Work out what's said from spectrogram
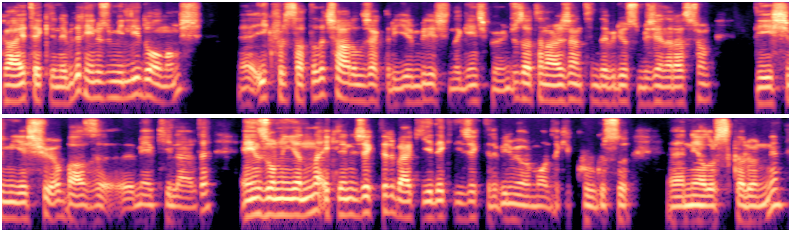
gayet eklenebilir. Henüz milli de olmamış. E, ilk fırsatta da çağrılacaktır. 21 yaşında genç bir oyuncu. Zaten Arjantin'de biliyorsun bir jenerasyon değişimi yaşıyor bazı e, mevkilerde. Enzo'nun yanına eklenecektir. Belki yedekleyecektir. Bilmiyorum oradaki kurgusu e, ne olur Scaloni'nin.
